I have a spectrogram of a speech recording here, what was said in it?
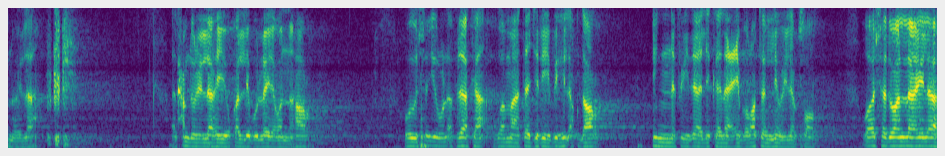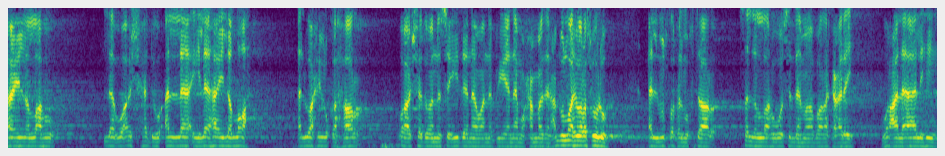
الحمد لله. الحمد لله يقلب الليل والنهار ويسير الأفلاك وما تجري به الأقدار. إن في ذلك لعبرة لأولي الأبصار. وأشهد أن لا إله إلا الله لا وأشهد أن لا إله إلا الله الواحد القهار. وأشهد أن سيدنا ونبينا محمدا عبد الله ورسوله المصطفى المختار صلى الله وسلم وبارك عليه وعلى آله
